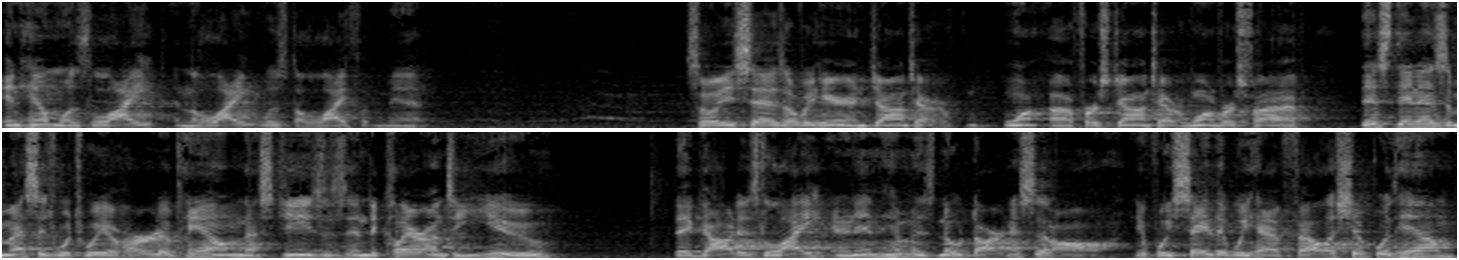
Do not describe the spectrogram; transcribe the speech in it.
in him was light, and the light was the life of men. So he says over here in John chapter one, uh, 1 John chapter 1, verse 5, This then is a message which we have heard of him, that's Jesus, and declare unto you that God is light and in him is no darkness at all. If we say that we have fellowship with him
